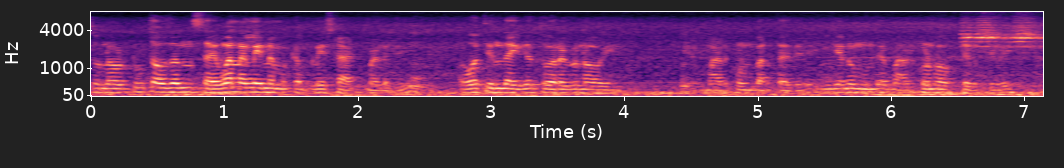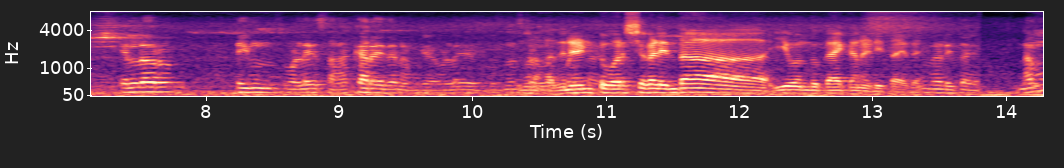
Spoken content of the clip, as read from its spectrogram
ಸೊ ನಾವು ಟೂ ತೌಸಂಡ್ ಸೆವೆನಲ್ಲಿ ನಮ್ಮ ಕಂಪ್ನಿ ಸ್ಟಾರ್ಟ್ ಮಾಡಿದ್ವಿ. ಅವತ್ತಿಂದ ಇವತ್ತುವರೆಗೂ ನಾವು ಮಾಡ್ಕೊಂಡು ಬರ್ತಾ ಇದ್ದೀವಿ ಹಿಂಗೇನೋ ಮುಂದೆ ಮಾಡ್ಕೊಂಡು ಹೋಗ್ತಿರ್ತೀವಿ. ಎಲ್ಲರೂ ಟೀಮ್ ಒಳ್ಳೆ ಸಹಕಾರ ಇದೆ ನಮಗೆ ಒಳ್ಳೆ ಬಿಸ್ನೆಸ್ ಹದಿನೆಂಟು ವರ್ಷಗಳಿಂದ ಈ ಒಂದು ಕಾಯಕ ನಡೀತಾ ಇದೆ. ನಡೀತಾ ಇದೆ. ನಮ್ಮ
